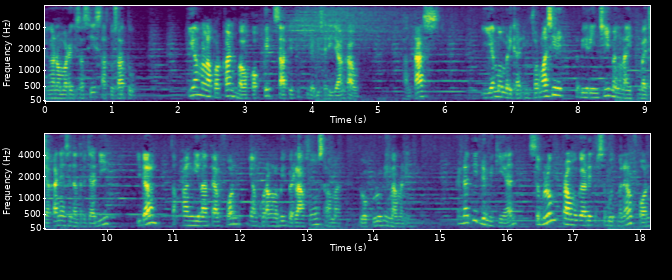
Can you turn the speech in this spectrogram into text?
dengan nomor registrasi 11. Ia melaporkan bahwa kokpit saat itu tidak bisa dijangkau. Lantas, ia memberikan informasi lebih rinci mengenai pembajakan yang sedang terjadi di dalam panggilan telepon yang kurang lebih berlangsung selama 25 menit. Kendati demikian, sebelum pramugari tersebut menelpon,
